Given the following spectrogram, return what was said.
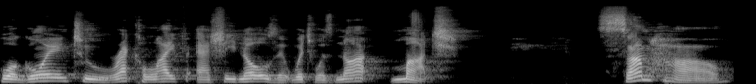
who are going to wreck life as she knows it, which was not much. Somehow,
